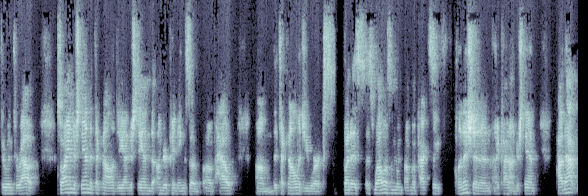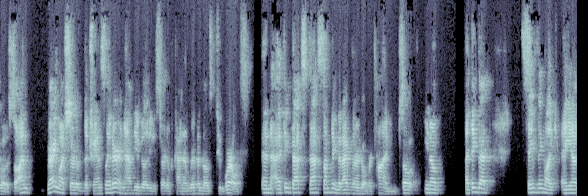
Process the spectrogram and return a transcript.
through and throughout. So I understand the technology. I understand the underpinnings of, of how um, the technology works. But as, as well as I'm, I'm a practicing clinician and I kind of understand how that goes. So I'm very much sort of the translator and have the ability to sort of kind of live in those two worlds. And I think that's that's something that I've learned over time. So you know, I think that same thing like you know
